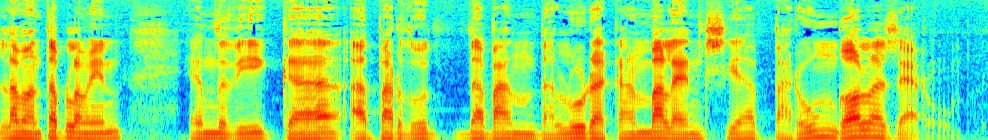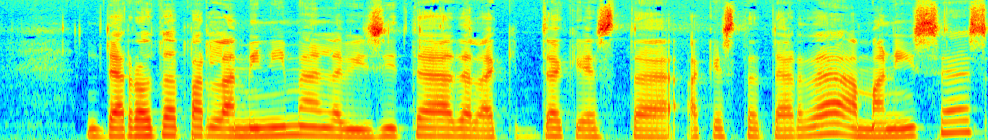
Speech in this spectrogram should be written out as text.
lamentablement hem de dir que ha perdut davant de l'Huracan València per un gol a zero. Derrota per la mínima en la visita de l'equip d'aquesta aquesta tarda a Manises.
